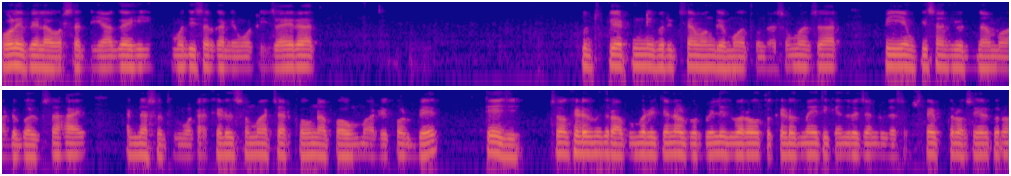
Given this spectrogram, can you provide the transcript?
હોળી પહેલા વરસાદની આગાહી, મોદી સરકારની મોટી જાહેરાત. ગુજકેટની પરીક્ષા અંગે મહત્વના સમાચાર. પીએમ કિસાન યોજનામાં ડબલ સહાય. આજના સૌથી મોટા ખેડૂત સમાચાર. ઘઉંના ભાવમાં રેકોર્ડ બ્રેક તેજી. જો ખેડૂત મિત્રો, આપ અમારી ચેનલ પર પહેલી જ વાર આવો તો ખેડૂત માહિતી કેન્દ્ર ચેનલને સબસ્ક્રાઇબ કરો શેર કરો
